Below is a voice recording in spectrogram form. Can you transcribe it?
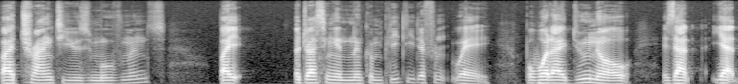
by trying to use movements, by addressing it in a completely different way. But what I do know is that yet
